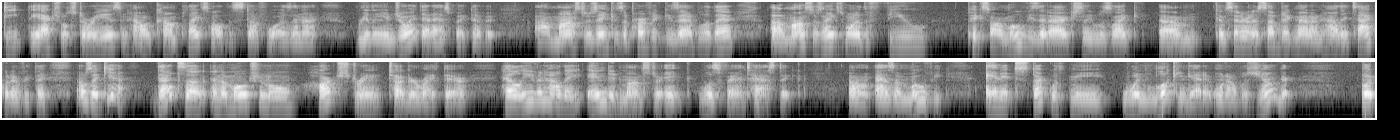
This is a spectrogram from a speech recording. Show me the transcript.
deep the actual story is and how complex all this stuff was and I really enjoyed that aspect of it. Uh, Monsters Inc. is a perfect example of that. Uh, Monsters Inc. is one of the few Pixar movies that I actually was like um, considering the subject matter and how they tackled everything. I was like, yeah, that's a, an emotional heartstring tugger right there. Hell, even how they ended Monster Inc. was fantastic um, as a movie. And it stuck with me when looking at it when I was younger. But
